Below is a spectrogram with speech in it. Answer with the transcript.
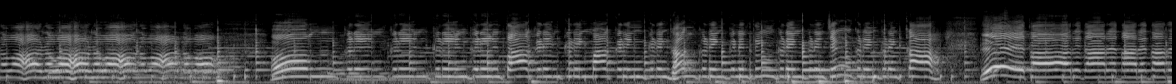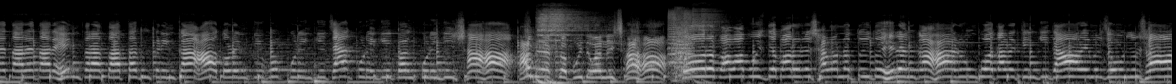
নমঃ নমঃ নমঃ নমঃ নমঃ ওম ক্রিং ক্রিং ক্রিং ক্রিং তা ক্রিং ক্রিং মা ক্রিং ক্রিং ঘং ক্রিং ক্রিং তিং ক্রিং ক্রিং চিং ক্রিং তারে তারে তারে হিন্ত্রা তা তং ক্রিং কা হা তোড়িং কি বুক কুড়িং কি চা কুড়িং কি পং কুড়িং কি সাহা আমি একটা বুঝতে পারিনি সাহা তোর বাবা বুঝতে পারো রে সামান্য তুই তো হিরেন কাহা রুঙ্গ তারে চিংকি ধার এমনি সমুদ্র সাহা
